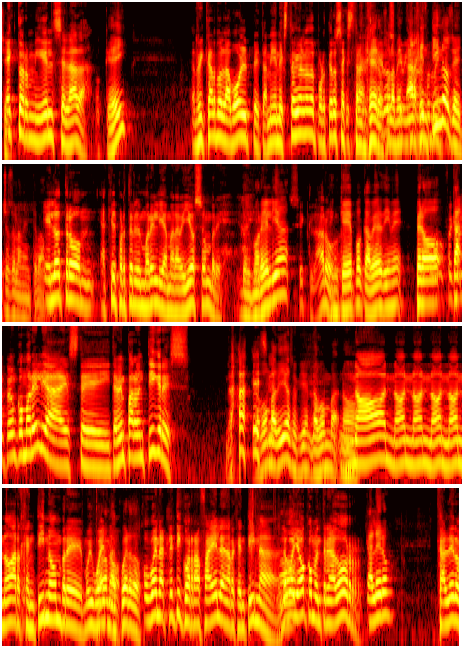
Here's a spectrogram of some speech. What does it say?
Héctor Miguel Celada, Ok. Ricardo Lavolpe también. Estoy hablando de porteros extranjeros. Extranjeros, solamente. Argentinos, de hecho, solamente. Vamos. El otro, aquel portero del Morelia, maravilloso, hombre. Del Morelia. Sí, claro. ¿En qué época? A ver, dime. Pero. Fue ca- campeón con Morelia este, y también paró en Tigres. ¿La bomba Díaz o quién? La bomba. No. No, no, no, no, no, no. Argentino, hombre, muy bueno. me acuerdo. Jugó en Atlético Rafaela en Argentina. Luego llegó como entrenador. Calero. Calero,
